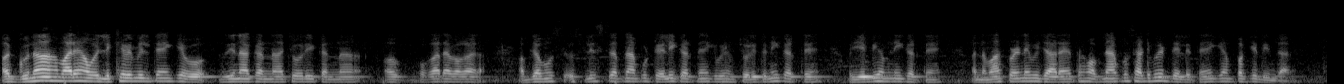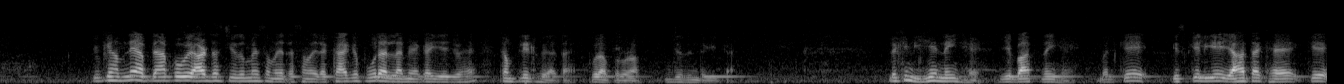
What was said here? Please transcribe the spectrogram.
اور گناہ ہمارے ہاں وہ لکھے ہوئے ملتے ہیں کہ وہ زنا کرنا، چوری کرنا اور وغیرہ وغیرہ۔ اب جب ہم اس لسٹ سے اپنے آپ کو ٹیلی کرتے ہیں کہ ہم چوری تو نہیں کرتے ہیں، اور یہ بھی ہم نہیں کرتے ہیں، اور نماز پڑھنے بھی جا رہے ہیں، تو ہم اپنے آپ کو سرٹیفکیٹ دے لیتے ہیں کہ ہم پکے دیندار ہیں۔ کیونکہ ہم نے اپنے آپ کو آٹھ دس چیزوں میں سمجھ رکھا ہے کہ پورا اللہ میں کا یہ جو ہے کمپلیٹ ہو جاتا ہے، پورا پروگرام جو زندگی کا لیکن یہ نہیں ہے، یہ بات نہیں ہے، بلکہ اس کے لیے یہاں تک ہے کہ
